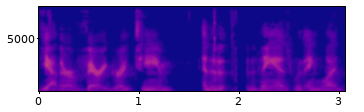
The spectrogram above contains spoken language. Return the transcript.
Yeah, they're a very great team. And the, the thing is with England,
